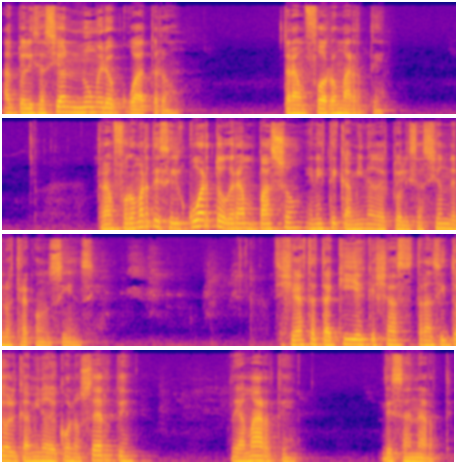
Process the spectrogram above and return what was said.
Actualización número 4. Transformarte. Transformarte es el cuarto gran paso en este camino de actualización de nuestra conciencia. Si llegaste hasta aquí es que ya has transitado el camino de conocerte, de amarte, de sanarte.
